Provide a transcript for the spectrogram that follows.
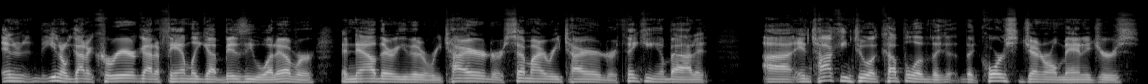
and you know got a career got a family got busy whatever and now they're either retired or semi-retired or thinking about it uh, in talking to a couple of the the course general managers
